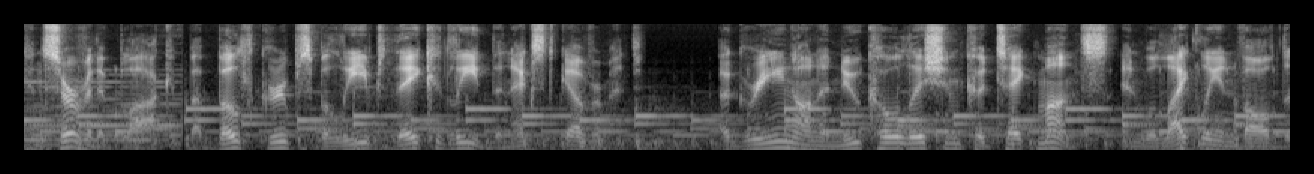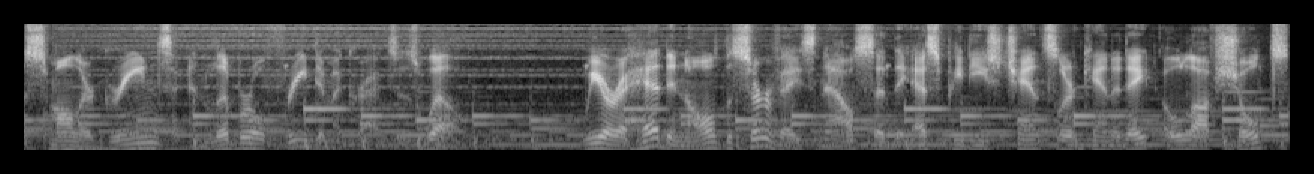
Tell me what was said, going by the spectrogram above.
conservative bloc, but both groups believed they could lead the next government. Agreeing on a new coalition could take months and will likely involve the smaller Greens and liberal Free Democrats as well. We are ahead in all the surveys now, said the SPD's chancellor candidate Olaf Scholz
